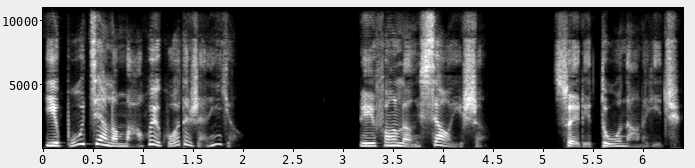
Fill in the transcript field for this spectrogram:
已不见了马卫国的人影。李峰冷笑一声，嘴里嘟囔了一句：“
